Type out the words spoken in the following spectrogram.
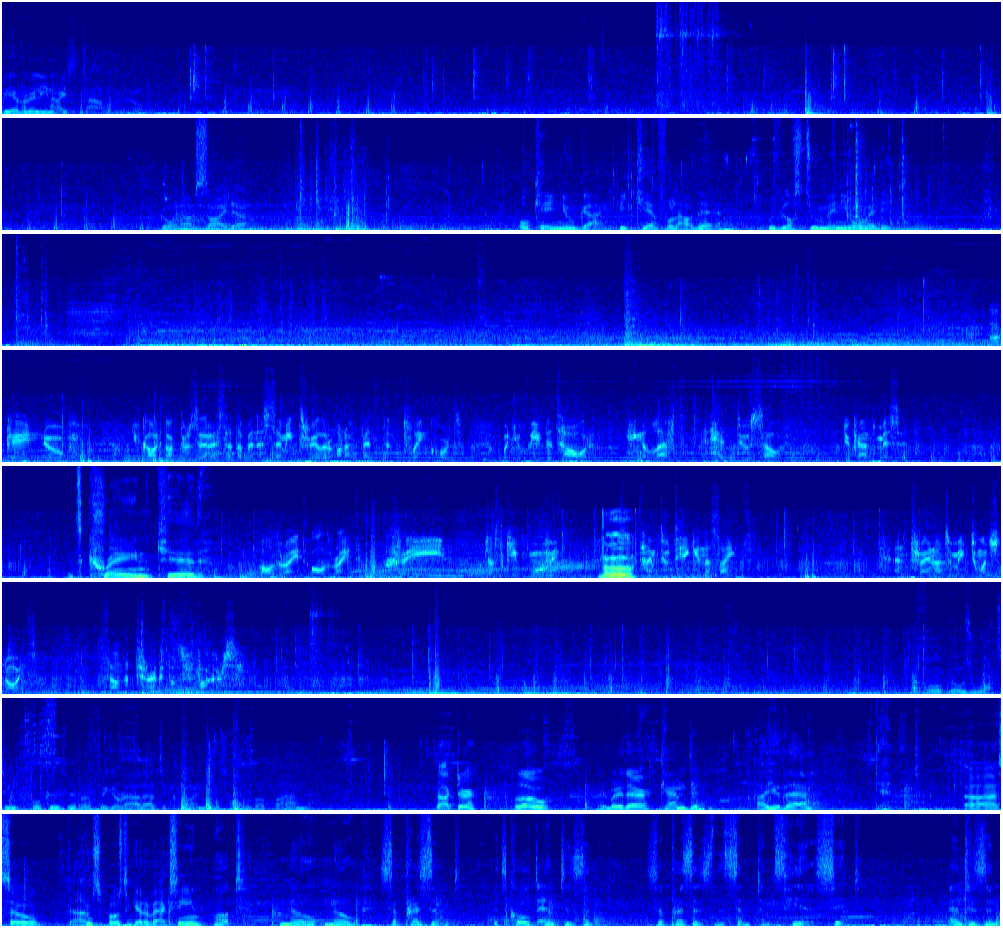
be a really nice town, you know? Going outside, yeah? Okay, new guy. Be careful out there. We've lost too many already. Okay, noob. You've got Dr. Zera set up in a semi-trailer on a fenced-in playing court. When you leave the tower, hang a left and head due south. You can't miss it. It's Crane, kid. All right, all right. Crane. Just keep moving. Oğlum Time to take in the sights. And try not to make too much noise. Sound attracts those fuckers. I hope those rotting fuckers never figure out how to climb on top of a van. Doctor? Hello? Anybody there? Camden, are you there? Damn it. Uh, so I'm supposed to get a vaccine? What? No, no. Suppressant. It's called antizin. Suppresses the symptoms. Here, sit. Antizin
